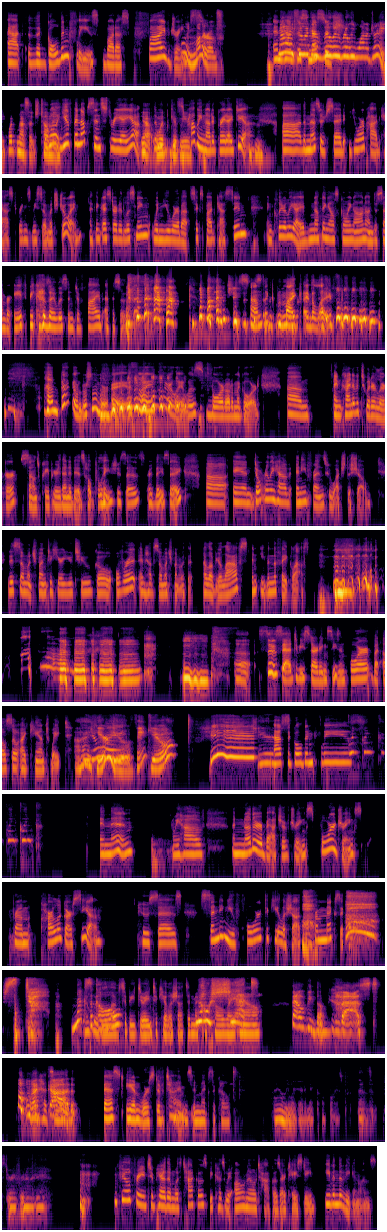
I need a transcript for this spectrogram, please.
at the Golden Fleas bought us five drinks. Holy mother of. and now I feel like I really, really want a drink. What message? Tell well, me. Well, you've been up since 3 a.m. Yeah, The- would give it's me- probably not a great idea. Mhm. Uh, the message said, Your podcast brings me so much joy. I think I started listening when you were about six podcasts in, and clearly I had nothing else going on on December 8th because I listened to five episodes. Jesus. Sounds like my kind of life. um, back on December 8th, I clearly was bored out of my gourd. Um, I'm kind of a Twitter lurker. Sounds creepier than it is, hopefully, she says, or they say. Uh, and don't really have any friends who watch the show. It is so much fun to hear you two go over it and have so much fun with it. I love your laughs and even the fake laughs. Uh, so sad to be starting season four, but also I can't wait. I hear you. Thank you. Cheers, Cheers. at the Golden Fleas. Clink, clink, clink, clink. And then we have another batch of drinks, four drinks from Carla Garcia, who says, sending you four tequila shots from Mexico. Stop. I Mexico. would love to be doing tequila shots in No Mexico right now. That would be the best. Oh my god. Best and worst of times in Mexico. I only went there to make out with boys, but that's a story for another day. Feel free to pair them with tacos because we all know tacos are tasty, even the vegan ones.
